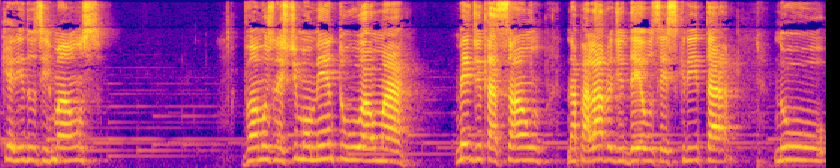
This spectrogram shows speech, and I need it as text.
Queridos irmãos, vamos neste momento a uma meditação na palavra de Deus escrita no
